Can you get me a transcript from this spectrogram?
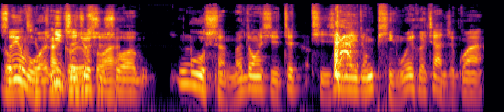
所以我一直就是说，慕什么东西，这体现了一种品味和价值观。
